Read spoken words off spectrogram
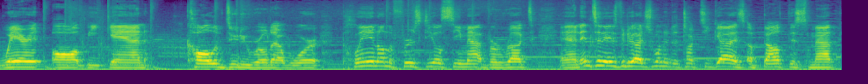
where it all began. Call of Duty World at War, playing on the first DLC map, Verrückt, and in today's video I just wanted to talk to you guys about this map.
